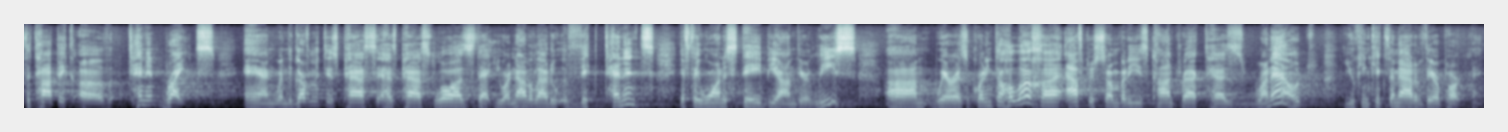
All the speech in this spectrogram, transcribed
the topic of tenant rights. And when the government passed, has passed laws that you are not allowed to evict tenants if they want to stay beyond their lease, um, whereas according to halacha, after somebody's contract has run out, you can kick them out of their apartment.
